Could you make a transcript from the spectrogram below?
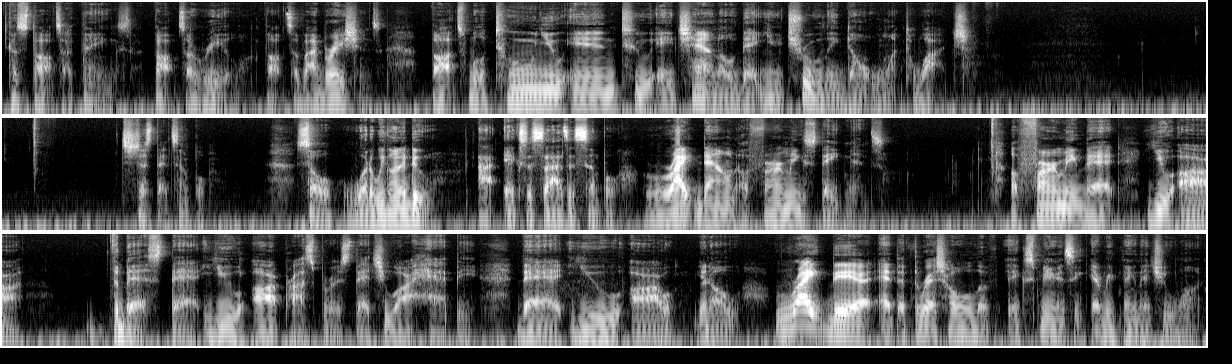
Because thoughts are things, thoughts are real, thoughts are vibrations. Thoughts will tune you into a channel that you truly don't want to watch. It's just that simple. So, what are we going to do? Our exercise is simple. Write down affirming statements, affirming that you are the best, that you are prosperous, that you are happy, that you are, you know, right there at the threshold of experiencing everything that you want.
